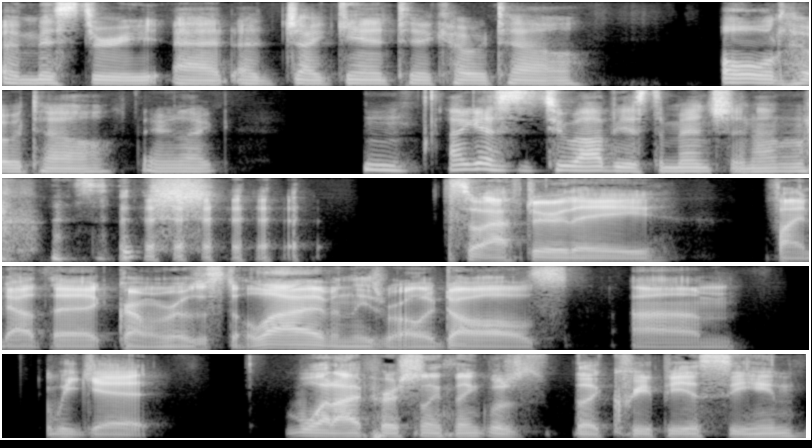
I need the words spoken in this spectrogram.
a mystery at a gigantic hotel, old hotel, they're like, hmm, I guess it's too obvious to mention. I don't know. so after they find out that grandma rose is still alive and these were all her dolls um we get what i personally think was the creepiest scene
